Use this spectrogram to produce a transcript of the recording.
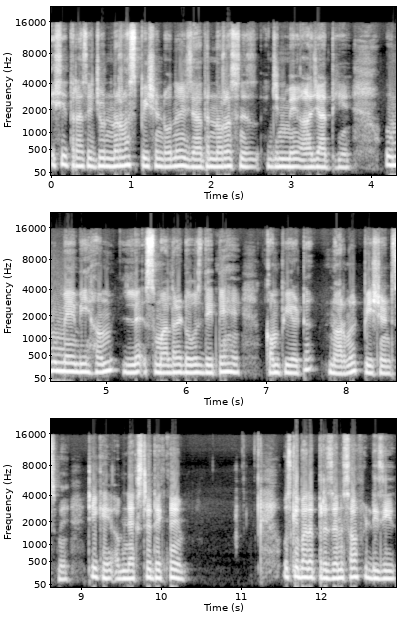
इसी तरह से जो नर्वस पेशेंट होते हैं, ज़्यादा नर्वसनेस जिनमें आ जाती है, उनमें भी हम स्मॉलर डोज देते हैं कंपेयर टू नॉर्मल पेशेंट्स में। ठीक है? अब नेक्स्ट देखते हैं। उसके बाद प्रेजेंस ऑफ़ डिज़ीज़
